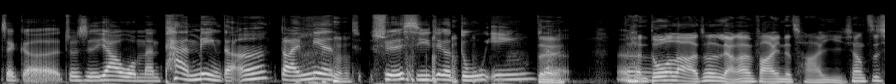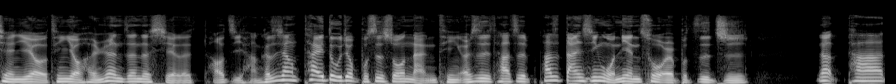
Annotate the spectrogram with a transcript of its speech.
这个就是要我们叛命的，嗯，来念学习这个读音。对，很多啦，就是两岸发音的差异。像之前也有听友很认真的写了好几行，可是像态度就不是说难听，而是他是他是担心我念错而不自知。那他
